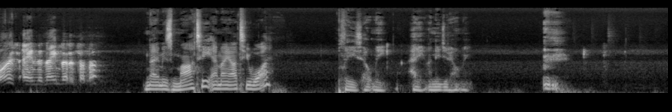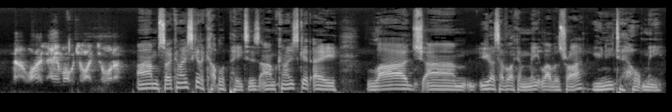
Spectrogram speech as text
worries. And the name that it's under? Name is Marty, M A R T Y. Please help me. Hey, I need you to help me. No worries. And what would you like to order? Um, so can I just get a couple of pizzas? Um, can I just get a large? Um, you guys have like a meat lovers, right? You need to help me.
